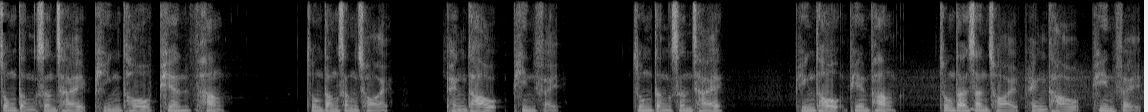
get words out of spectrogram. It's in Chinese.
中等身材平头偏胖中等身材平头偏肥。中等身材平头偏胖中等身材平头偏肥。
